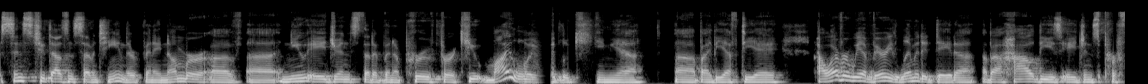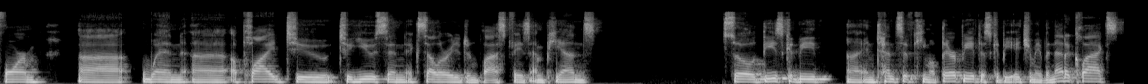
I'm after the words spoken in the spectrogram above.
since 2017, there have been a number of uh, new agents that have been approved for acute myeloid leukemia uh, by the FDA. However, we have very limited data about how these agents perform uh, when uh, applied to, to use in accelerated and blast phase MPNs. So these could be uh, intensive chemotherapy. This could be HMA venetoclax.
